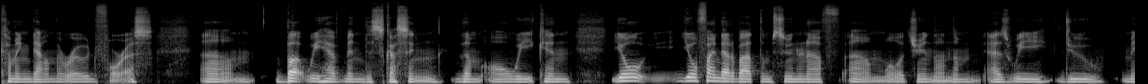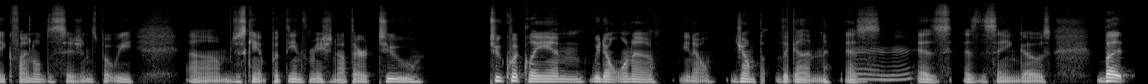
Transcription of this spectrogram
coming down the road for us. Um, but we have been discussing them all week, and you'll you'll find out about them soon enough. Um, we'll let you in on them as we do make final decisions, but we um, just can't put the information out there too too quickly, and we don't want to you know jump the gun as Mhm. as as the saying goes. But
